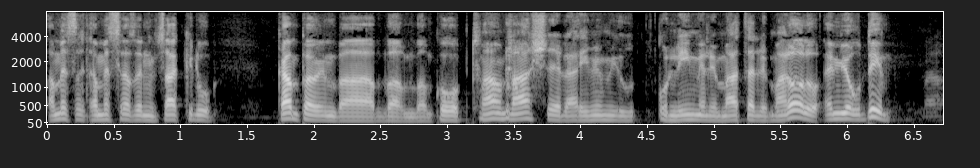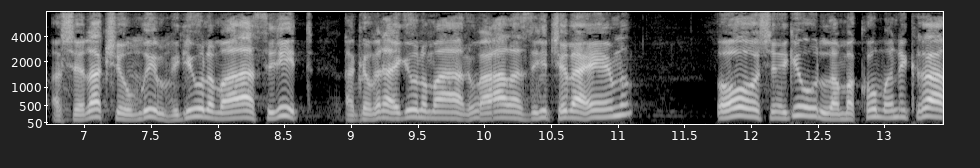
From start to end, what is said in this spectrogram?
המסר המסר הזה נמצא כאילו כמה פעמים במקורות. מה השאלה? אם הם עולים מלמטה למעלה? לא, לא, הם יורדים. השאלה כשאומרים, הגיעו למעלה העשירית, הכוונה הגיעו למעלה העשירית שלהם, או שהגיעו למקום הנקרא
